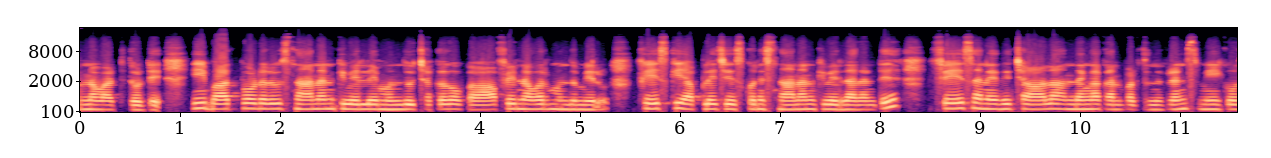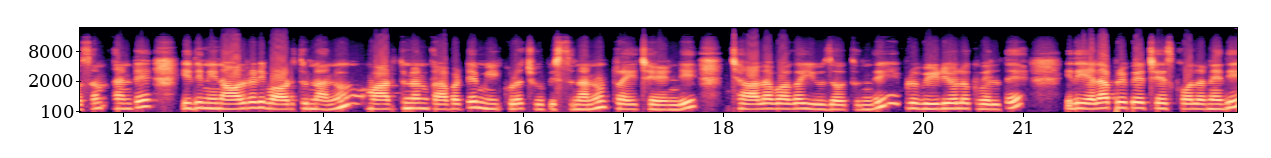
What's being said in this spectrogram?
ఉన్న వాటితోటే. ఈ బాత్ పౌడర్ స్నానానికి వెళ్ళే ముందు చక్కగా ఒక హాఫ్ ఎన్ అవర్ ముందు మీరు ఫేస్కి అప్లై చేసుకొని స్నానానికి వెళ్ళారంటే ఫేస్ అనేది చాలా అందంగా కనపడుతుంది. వస్తుంది ఫ్రెండ్స్ మీకోసం. అంటే ఇది నేను ఆల్రెడీ వాడుతున్నాను. వాడుతున్నాను కాబట్టి మీకు కూడా చూపిస్తున్నాను. ట్రై చేయండి. చాలా బాగా యూజ్ అవుతుంది. ఇప్పుడు వీడియోలోకి వెళ్తే ఇది ఎలా ప్రిపేర్ చేసుకోవాలనేది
